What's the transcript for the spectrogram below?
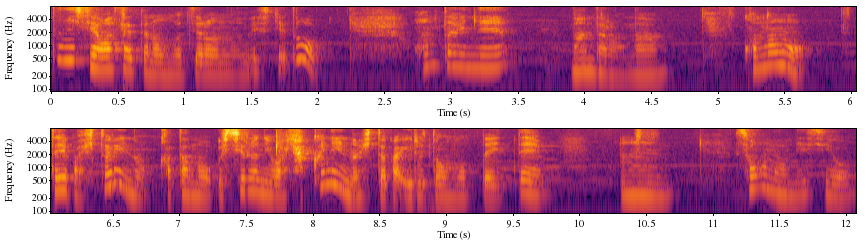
当に幸せってのももちろんなんですけど本当にねなんだろうな。この例えば1人の方の後ろには100人の人がいると思っていてうんそうなんですよ。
